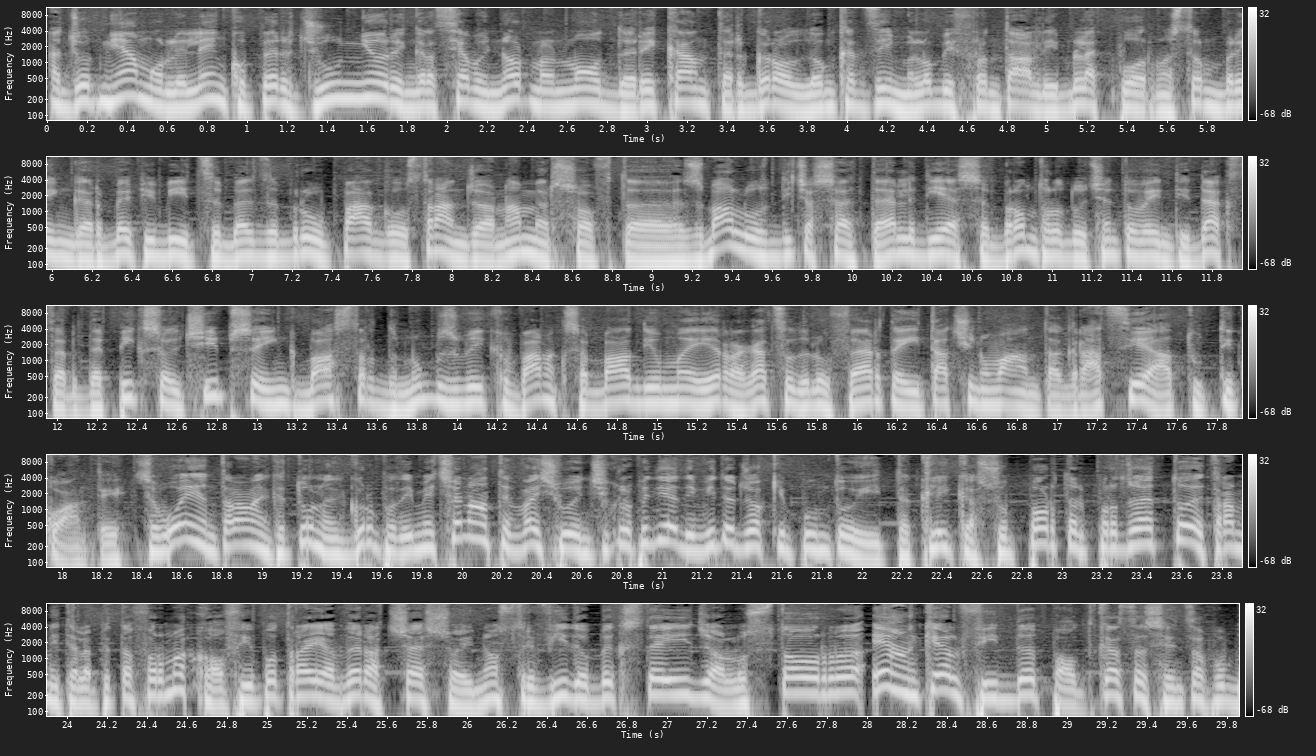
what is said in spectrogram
Aggiorniamo l'elenco per giugno, ringraziamo in normal mode Rick Hunter, Groll, Don Kazim, Lobby Frontali, Blackworm, Stormbringer, Baby Beats, Belzebrew, Pago, Stranger, Hammersoft, Sbalus 17, LDS, Brontolo 220, Dexter, The Pixel Chips, Ink Bastard, Noobswick, Vanax Abadium e il ragazzo delle offerte Itachi 90, grazie a tutti quanti. Se vuoi entrare anche tu nel gruppo dei mecenate vai su enciclopedia di videogiochi.it, clicca supporta il progetto e tramite la piattaforma Coffee potrai avere accesso ai nostri video backstage, allo store e anche al feed podcast senza pubblicità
